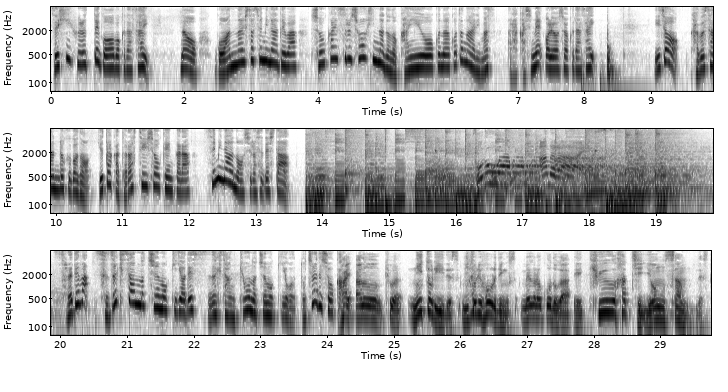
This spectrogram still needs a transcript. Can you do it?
ぜひ振るってご応募ください。なお、ご案内したセミナーでは、紹介する商品などの勧誘を行うことがあります。あらかじめご了承ください。以上、株365の豊かトラスティー証券からセミナーのお知らせでした。フォロワーアナライズそれでは、鈴木さんの注目企業です。鈴木さん、今日の注目企業、どちらでしょうか？はい、あの、今日はニトリです。ニトリホールディングス。はい、銘柄コードがえ9843です。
